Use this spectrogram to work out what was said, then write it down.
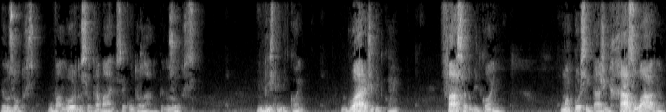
pelos outros. O valor do seu trabalho ser controlado pelos outros. Invista em Bitcoin, guarde Bitcoin, faça do Bitcoin uma porcentagem razoável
